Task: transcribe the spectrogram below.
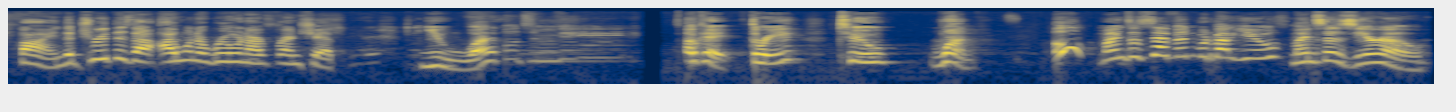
Fine. The truth is that I want to ruin our friendship. You what? Okay, three, two, one. Oh, mine's a seven. What about you? Mine says zero.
